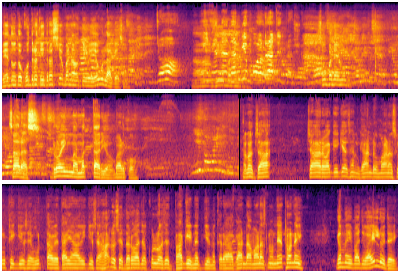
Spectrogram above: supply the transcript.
વેદુ તો કુદરતી દ્રશ્ય બનાવતી હોય એવું લાગે છે. હા, શું બનાવ્યું? સરસ. ડ્રોઈંગમાં મતતા રહ્યો બાળકો. હલો ચા ચાર વાગી ગયા છે ને ગાંડું માણસ ઉઠી ગયું છે, ઉઠતા હોય ત્યાં આવી ગયું છે. સારું છે, દરવાજો ખુલ્લો છે, ભાગી નથી ગયું, નકર આ ગાંડા માણસનું નેઠો નહીં. ગમે એ બાજુ હાયલું જાય,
